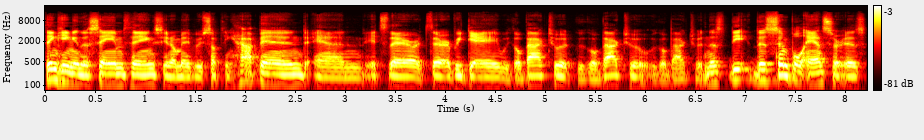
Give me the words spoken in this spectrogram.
thinking in the same things. You know, maybe something happened and it's there, it's there every day. We go back to it, we go back to it, we go back to it. And this, the, the simple answer is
